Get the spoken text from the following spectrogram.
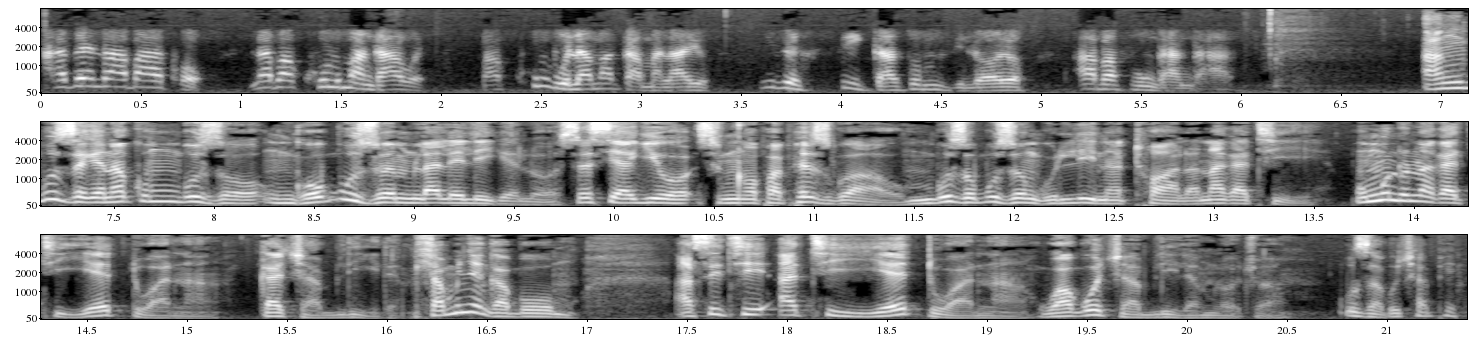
abantu abakho nabakhuluma ngawe bakhumbule amagama layo ibe sisiga somzi loyo abafunga ngaso angibuze-ke nakho umbuzo ngobuzwe mlaleli-ke lo sesiyakiwo sinqopha phezu kwawo. Mbuzo obuzwe ngulina thwala nakathi umuntu nakathi yedwana kajabulile. Mhlawumunye ngabomu asithi athi yedwana wakojabulile mlotshwa. Uza kuchapheni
